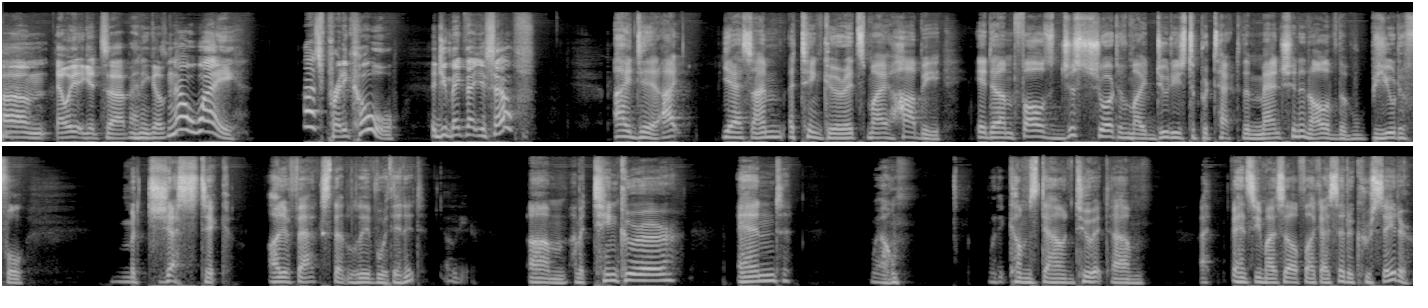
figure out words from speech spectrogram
Um, Elliot gets up and he goes, "No way, that's pretty cool. Did you make that yourself?" I did. I yes, I'm a tinker. It's my hobby. It um falls just short of my duties to protect the mansion and all of the beautiful, majestic artifacts that live within it. Oh dear. Um, I'm a tinkerer, and well, when it comes down to it, um, I fancy myself, like I said, a crusader.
